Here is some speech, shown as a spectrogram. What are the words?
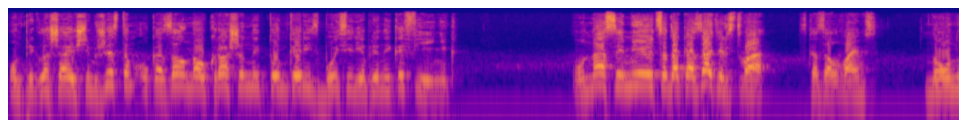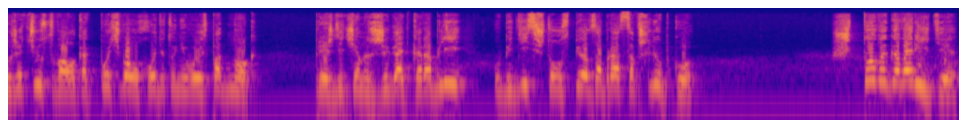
Он приглашающим жестом указал на украшенный тонкой резьбой серебряный кофейник. «У нас имеются доказательства!» – сказал Ваймс. Но он уже чувствовал, как почва уходит у него из-под ног. Прежде чем сжигать корабли, убедись, что успел забраться в шлюпку. «Что вы говорите?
